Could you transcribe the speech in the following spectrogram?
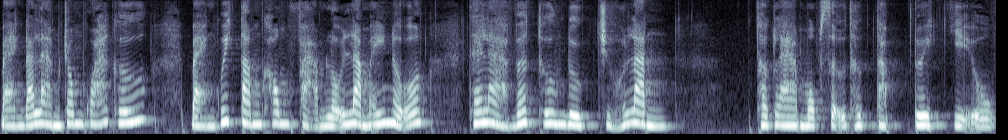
bạn đã làm trong quá khứ. Bạn quyết tâm không phạm lỗi lầm ấy nữa. Thế là vết thương được chữa lành. Thật là một sự thực tập tuyệt diệu.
